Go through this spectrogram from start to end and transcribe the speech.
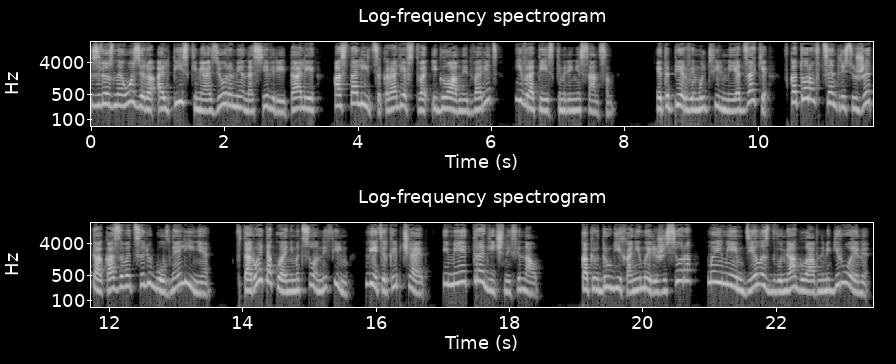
Звездное озеро – альпийскими озерами на севере Италии, а столица королевства и главный дворец – европейским ренессансом. Это первый мультфильм Миядзаки, в котором в центре сюжета оказывается любовная линия. Второй такой анимационный фильм «Ветер крепчает» имеет трагичный финал – как и в других аниме режиссера, мы имеем дело с двумя главными героями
